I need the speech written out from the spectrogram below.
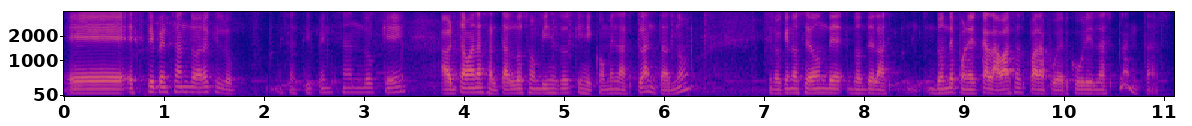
Eh, es que estoy pensando ahora que lo... estoy pensando que ahorita van a saltar los zombies esos que se comen las plantas, ¿no? Sino que no sé dónde, dónde, las, dónde poner calabazas para poder cubrir las plantas.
